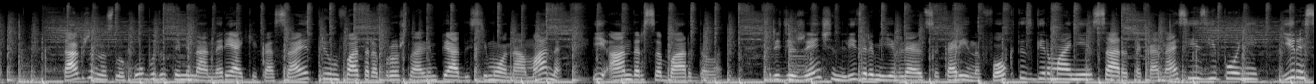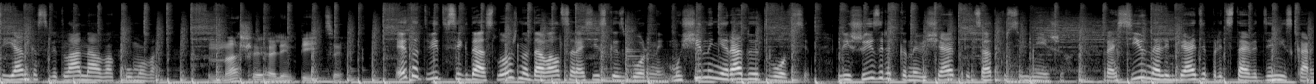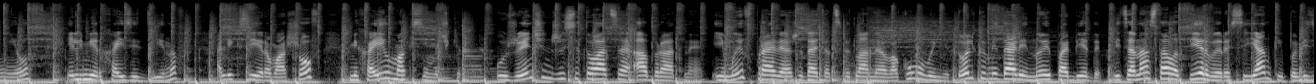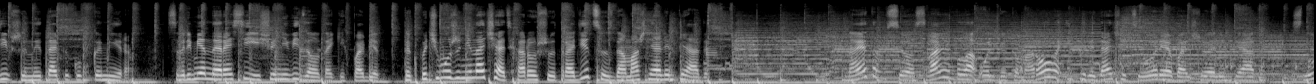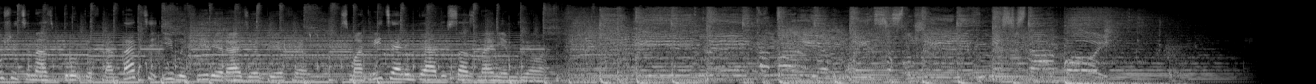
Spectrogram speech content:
Также на слуху будут имена Наряки Касай, триумфатора прошлой Олимпиады Симона Амана и Андерса Бардала – Среди женщин лидерами являются Карина Фокт из Германии, Сара Таканаси из Японии и россиянка Светлана Авакумова. Наши олимпийцы. Этот вид всегда сложно давался российской сборной. Мужчины не радуют вовсе, лишь изредка навещают тридцатку сильнейших. Россию на Олимпиаде представят Денис Корнилов, Эльмир Хайзеддинов, Алексей Ромашов, Михаил Максимочкин. У женщин же ситуация обратная, и мы вправе ожидать от Светланы Авакумовой не только медалей, но и победы, ведь она стала первой россиянкой, победившей на этапе Кубка мира. Современная Россия еще не видела таких побед. Так почему же не начать хорошую традицию с домашней Олимпиады? На этом все. С вами была Ольга Комарова и передача «Теория Большой Олимпиады». Слушайте нас в группе ВКонтакте и в эфире Радио ПФМ. Смотрите Олимпиаду со знанием дела.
